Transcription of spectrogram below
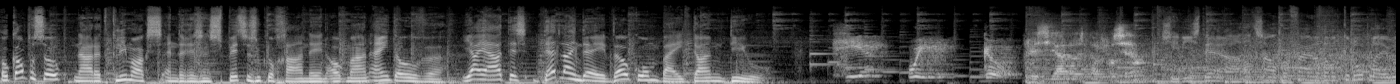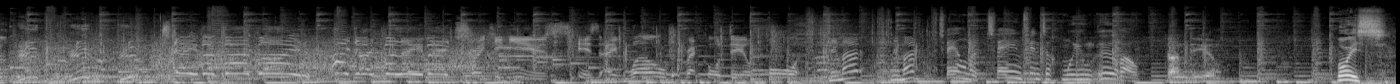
Ocampo Soap naar het climax en er is een spitse zoektocht gaande in Alkmaar en Eindhoven. Ja ja, het is deadline day. Welkom bij Done Deal. Here we go. Cristiano is naar vanzelf. Sinister Sterra, dat zou voor Feyenoord nog wat kunnen opleveren. Steven Bergwijn! I don't believe it! Breaking news is a world record deal for Neymar, Neymar. 222 miljoen euro. Dan deal. Boys,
